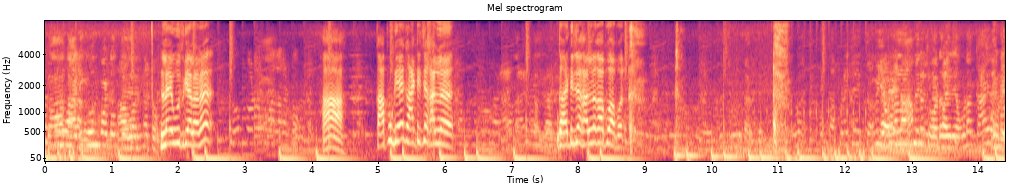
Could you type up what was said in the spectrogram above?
का गाडी घेऊन हा, पाठवतो वरचा टोक. लय ऊस गेला ना हा कापू घे गाठीच्या खालनं गाठीच्या खालनं कापू आपण एवढा लांब तरी थोडा वेळ एवढा काय देवी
